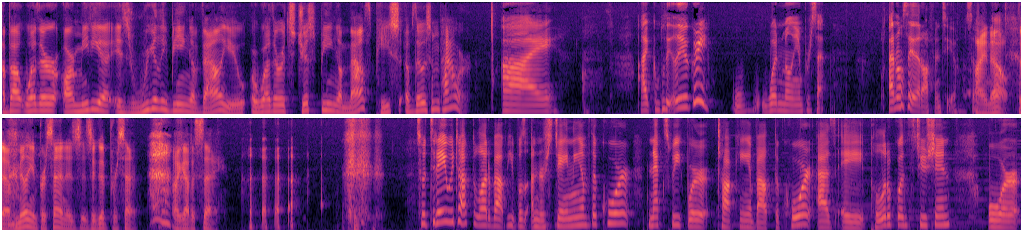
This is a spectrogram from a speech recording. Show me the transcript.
about whether our media is really being of value or whether it's just being a mouthpiece of those in power. I I completely agree. 1 million percent. I don't say that often to you. So. I know. The million percent is, is a good percent, I got to say. so today we talked a lot about people's understanding of the court. Next week we're talking about the court as a political institution or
